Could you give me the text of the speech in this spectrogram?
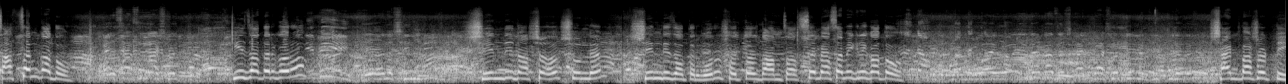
চাচ্ছেন কত? কি জাতের গরু? সিন্ধি। দর্শক শুনলেন? সিন্ধি জাতের গরু সত্তর দাম চাচ্ছে। বেচা বিক্রি কত? ষাট বাষট্টি।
